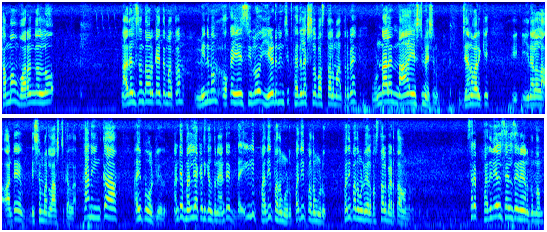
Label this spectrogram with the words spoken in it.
ఖమ్మం వరంగల్లో నాకు తెలిసినంత వరకు అయితే మాత్రం మినిమం ఒక ఏసీలో ఏడు నుంచి పది లక్షల బస్తాలు మాత్రమే ఉండాలని నా ఎస్టిమేషన్. జనవరికి ఈ- ఈ నెల లా- అంటే డిసెంబర్ లాస్ట్ కల్లా. కానీ ఇంకా అయిపోవట్లేదు. అంటే మళ్ళీ ఎక్కడికి వెళ్తున్నాయి? అంటే డైలీ పది పదమూడు పది పదమూడు పది పదమూడు వేల బస్తాలు పెడతా ఉన్నారు. సరే పదివేలు సేల్స్ అయినాయి అనుకుందాం.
